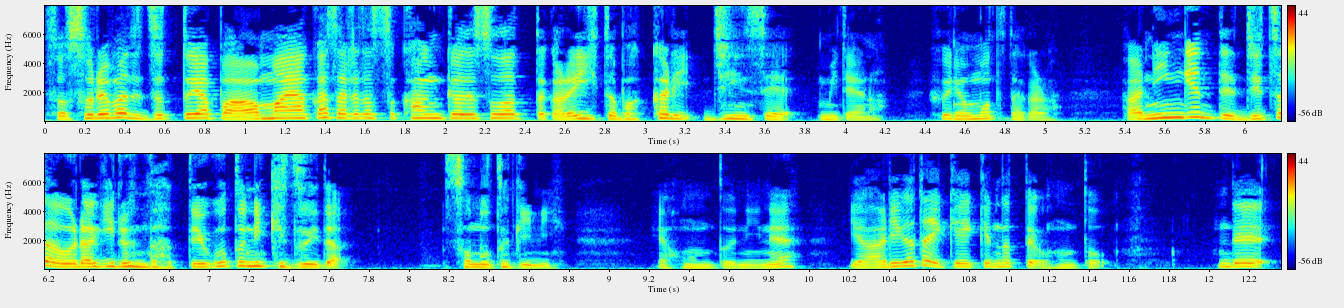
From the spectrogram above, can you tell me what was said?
そう、それまでずっとやっぱ甘やかされた環境で育ったからいい人ばっかり人生、みたいな、ふうに思ってたから。あ、人間って実は裏切るんだっていうことに気づいた。その時に。いや、本当にね。いや、ありがたい経験だったよ、本当で、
